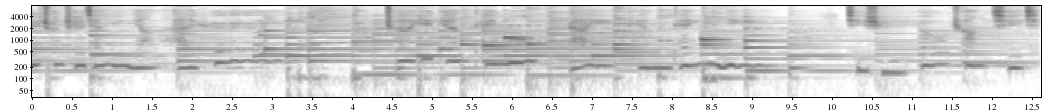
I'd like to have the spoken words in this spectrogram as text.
于唇齿间酝酿爱语。这一片给梦，那一片给你，继续悠长奇迹。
